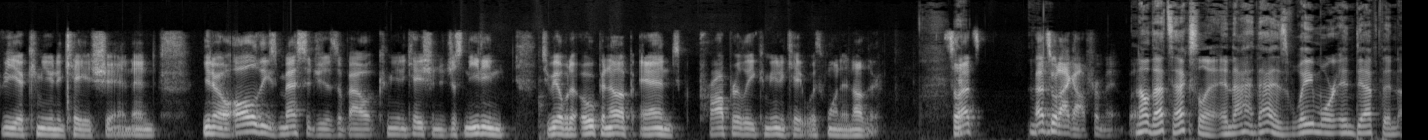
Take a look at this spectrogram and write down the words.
via communication and you know all these messages about communication and just needing to be able to open up and properly communicate with one another so that's that's what i got from it but no, that's excellent, and that that is way more in depth than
